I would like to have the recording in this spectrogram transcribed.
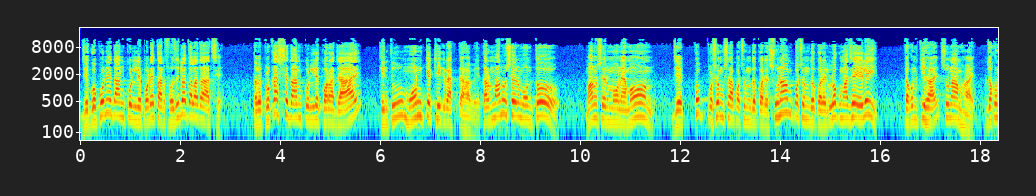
যে, গোপনে দান করলে পরে তার ফজিলত আলাদা আছে। তবে প্রকাশ্যে দান করলে করা যায়, কিন্তু মনকে ঠিক রাখতে হবে। কারণ মানুষের মন তো, মানুষের মন এমন যে খুব প্রশংসা পছন্দ করে, সুনাম পছন্দ করে। লোক মাঝে এলেই তখন কি হয়? সুনাম হয়। যখন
